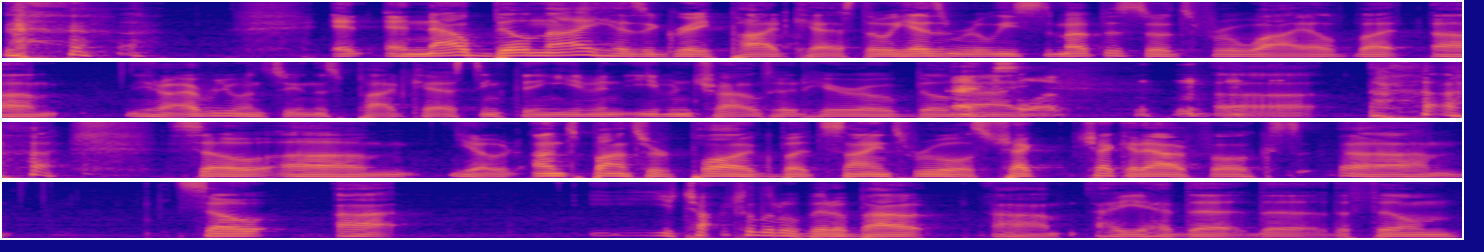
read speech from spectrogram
and, and now Bill Nye has a great podcast, though he hasn't released some episodes for a while. But um, you know everyone's doing this podcasting thing even even childhood hero bill excellent. Uh, so um, you know unsponsored plug but science rules. Check check it out folks. Um, so uh, you talked a little bit about um, how you had the the, the film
